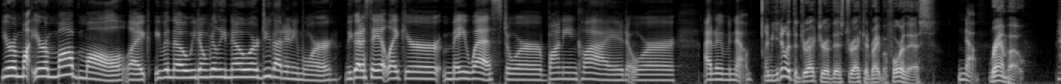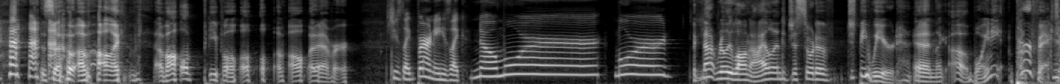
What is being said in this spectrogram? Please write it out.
you're a mo- you're a mob mall like even though we don't really know or do that anymore you got to say it like you're Mae West or Bonnie and Clyde or I don't even know. I mean, you know what the director of this directed right before this? no. Rambo. so of all like of all people of all whatever, she's like Bernie he's like no more more like not really Long Island, just sort of just be weird. And like oh Boiny, perfect.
